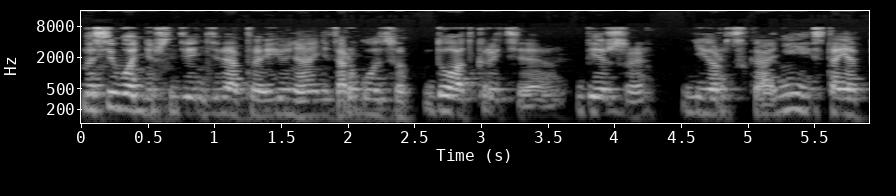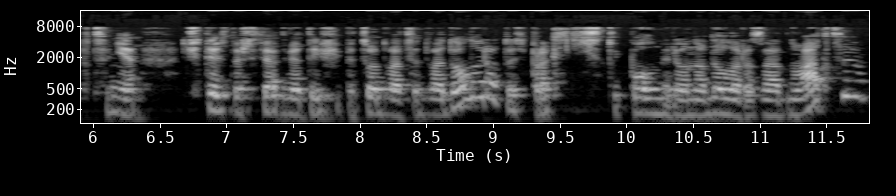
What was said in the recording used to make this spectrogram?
на сегодняшний день, 9 июня, они торгуются до открытия биржи Нью-Йоркской, они стоят по цене 462 522 доллара, то есть практически полмиллиона долларов за одну акцию.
